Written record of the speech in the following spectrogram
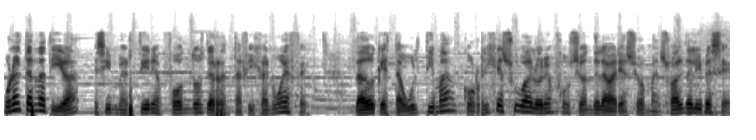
Una alternativa es invertir en fondos de renta fija en UF, dado que esta última corrige su valor en función de la variación mensual del IPC.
